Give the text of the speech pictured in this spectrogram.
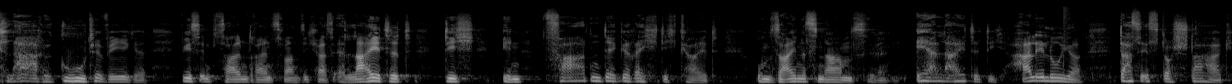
klare, gute Wege, wie es im Psalm 23 heißt. Er leitet dich in Pfaden der Gerechtigkeit um seines Namens willen. Er leitet dich. Halleluja. Das ist doch stark.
